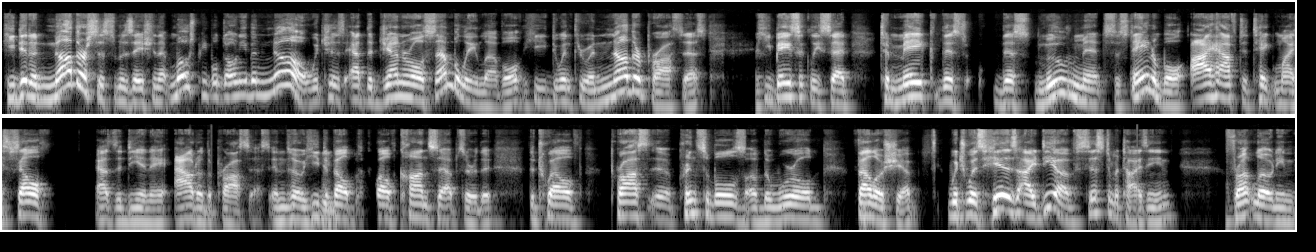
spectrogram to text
he did another systemization that most people don't even know which is at the general assembly level he went through another process he basically said to make this this movement sustainable i have to take myself as the dna out of the process and so he mm. developed the 12 concepts or the the 12 process, uh, principles of the World Fellowship, which was his idea of systematizing, front loading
